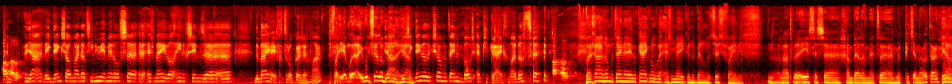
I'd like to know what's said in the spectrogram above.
Oh, Ja, ik denk zomaar dat hij nu inmiddels eh eh, Esmee wel enigszins eh, eh, erbij heeft getrokken, zeg maar. Van, je, moet, je moet zelf Ja, bellen. Ja. dus ik denk dat ik zo meteen een boos appje krijg. Maar dat... eh, oh. Wij gaan zo meteen even kijken of we Esmee kunnen bellen, het zusje van je niet. Nou, laten we eerst eens eh, gaan bellen met, eh met Pietje Nauta, Ja. een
